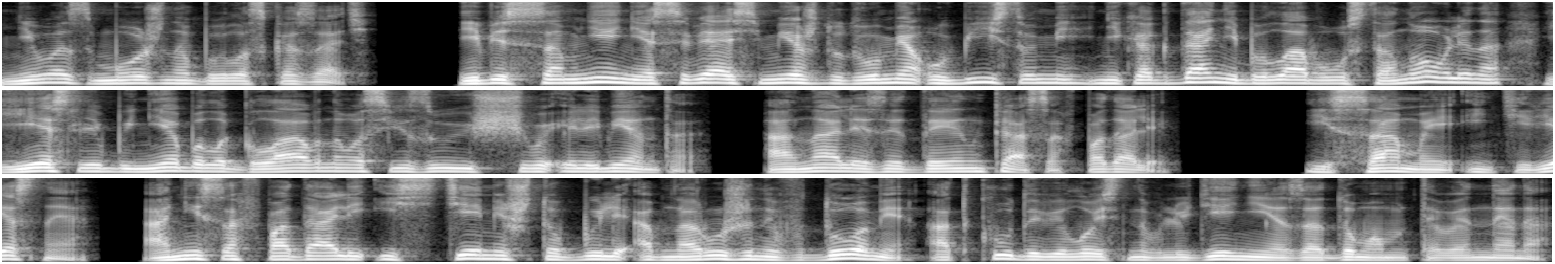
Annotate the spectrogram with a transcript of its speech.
Невозможно было сказать. И без сомнения связь между двумя убийствами никогда не была бы установлена, если бы не было главного связующего элемента. Анализы ДНК совпадали. И самое интересное, они совпадали и с теми, что были обнаружены в доме, откуда велось наблюдение за домом ТВНена.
